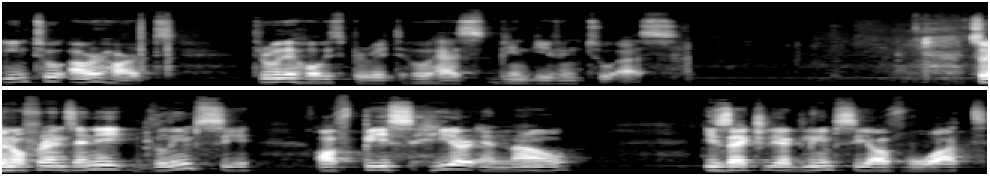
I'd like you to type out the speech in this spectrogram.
into our hearts through the Holy Spirit who has been given to us. So, you know, friends, any glimpse of peace here and now is actually a glimpse of what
